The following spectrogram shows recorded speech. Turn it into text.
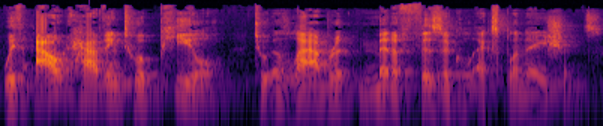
without having to appeal to elaborate metaphysical explanations,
